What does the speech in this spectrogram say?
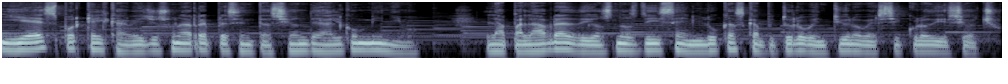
y es porque el cabello es una representación de algo mínimo. La palabra de Dios nos dice en Lucas capítulo 21 versículo 18,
